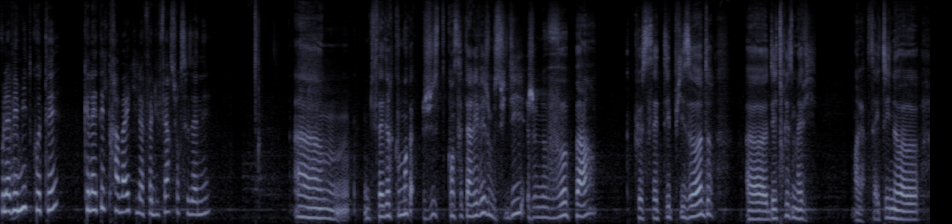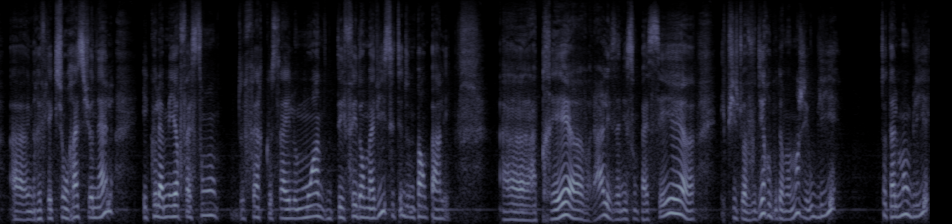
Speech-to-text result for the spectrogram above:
Vous l'avez mis de côté? Quel a été le travail qu'il a fallu faire sur ces années? Euh, C'est-à-dire que moi, juste quand c'est arrivé, je me suis dit, je ne veux pas que cet épisode euh, détruise ma vie. Voilà, ça a été une, euh, une, réflexion rationnelle et que la meilleure façon de faire que ça ait le moins d'effet dans ma vie, c'était de ne pas en parler. après, voilà, les années sont passées et puis je dois vous dire, au bout d'un moment, j'ai oublié, totalement oublié.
